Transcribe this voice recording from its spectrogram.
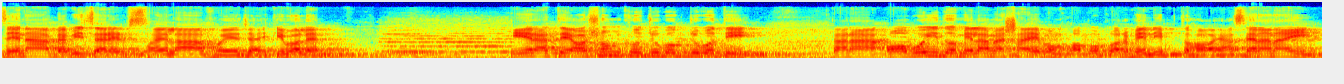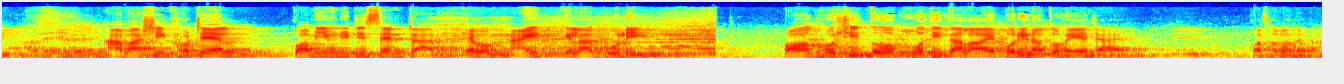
জেনা ব্যবিচারের সয়লাভ হয়ে যায়। কি বলেন? এ রাতে অসংখ্য যুবক, যুবতী, তারা অবৈধ মেলামেশা এবং অপকর্মে লিপ্ত হয়। আছে না নাই? আবাসিক হোটেল, কমিউনিটি সেন্টার এবং নাইট ক্লাবগুলি অঘোষিত পতিতালয়ে পরিণত হয়ে যায়। কথা বলে না।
